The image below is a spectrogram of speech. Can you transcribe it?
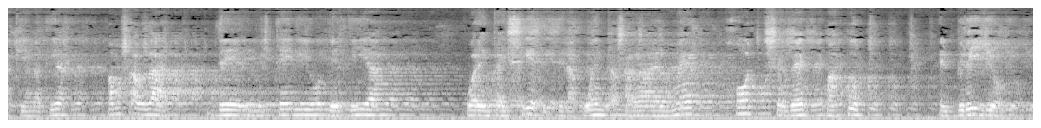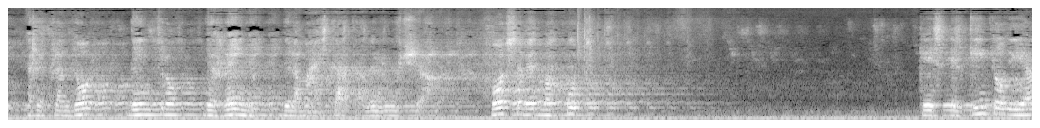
aquí en la tierra, vamos a hablar del misterio del día 47 de la cuenta sagrada del Homer, Hot Sebet Mahut, el brillo, el resplandor dentro del reino de la majestad. Aleluya. Hot Sebet Mahut, que es el quinto día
